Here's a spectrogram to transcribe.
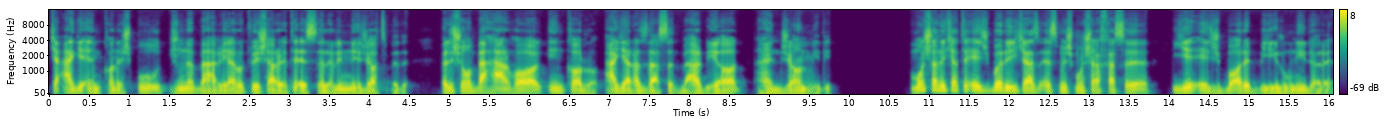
که اگه امکانش بود جون بقیه رو توی شرایط اضطراری نجات بده. ولی شما به هر حال این کار رو اگر از دستت بر بیاد انجام میدی. مشارکت اجباری که از اسمش مشخصه یه اجبار بیرونی داره.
